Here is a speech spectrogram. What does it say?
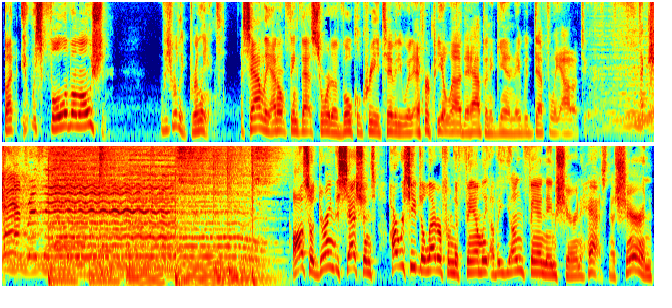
but it was full of emotion. It was really brilliant. Sadly, I don't think that sort of vocal creativity would ever be allowed to happen again. They would definitely auto tune it. I can't resist. Also, during the sessions, Heart received a letter from the family of a young fan named Sharon Hess. Now, Sharon,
